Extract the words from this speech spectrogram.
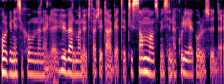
organisationen eller hur väl man utför sitt arbete tillsammans med sina kollegor och så vidare.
